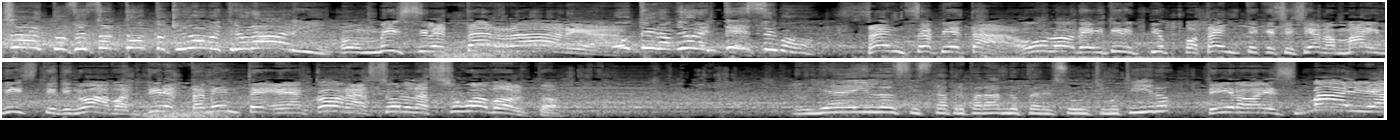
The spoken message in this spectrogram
168 km orari! Un missile terra-aria! Un tiro violentissimo! Senza pietà, uno dei tiri più potenti che si siano mai visti di nuovo, direttamente e ancora sul suo volto. Lo Yale si sta preparando per il suo ultimo tiro. Tiro e sbaglia!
